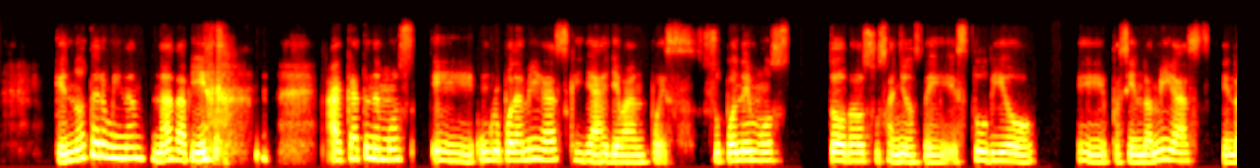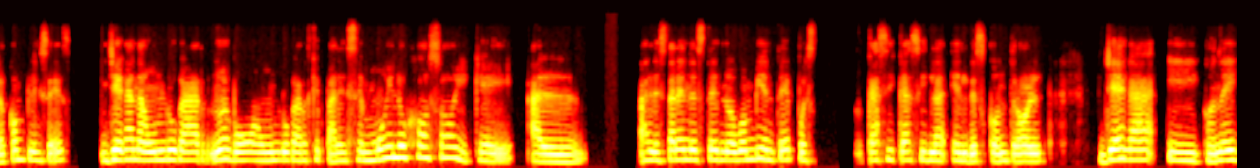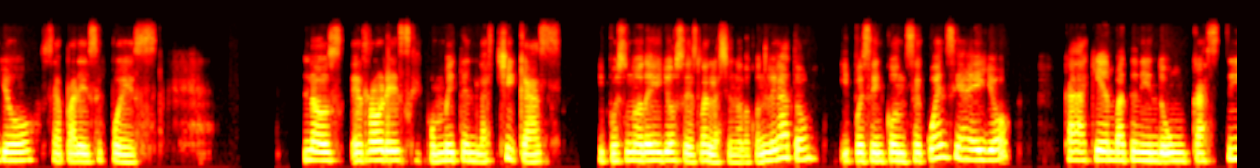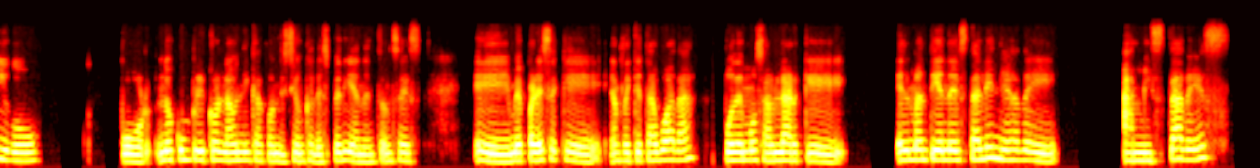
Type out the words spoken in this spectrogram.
que no terminan nada bien. Acá tenemos eh, un grupo de amigas que ya llevan, pues, suponemos, todos sus años de estudio, eh, pues siendo amigas, siendo cómplices, llegan a un lugar nuevo, a un lugar que parece muy lujoso y que al, al estar en este nuevo ambiente, pues casi, casi el descontrol llega y con ello se aparece pues los errores que cometen las chicas y pues uno de ellos es relacionado con el gato y pues en consecuencia a ello, cada quien va teniendo un castigo por no cumplir con la única condición que les pedían. Entonces, eh, me parece que Enrique Tabuada podemos hablar que él mantiene esta línea de amistades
